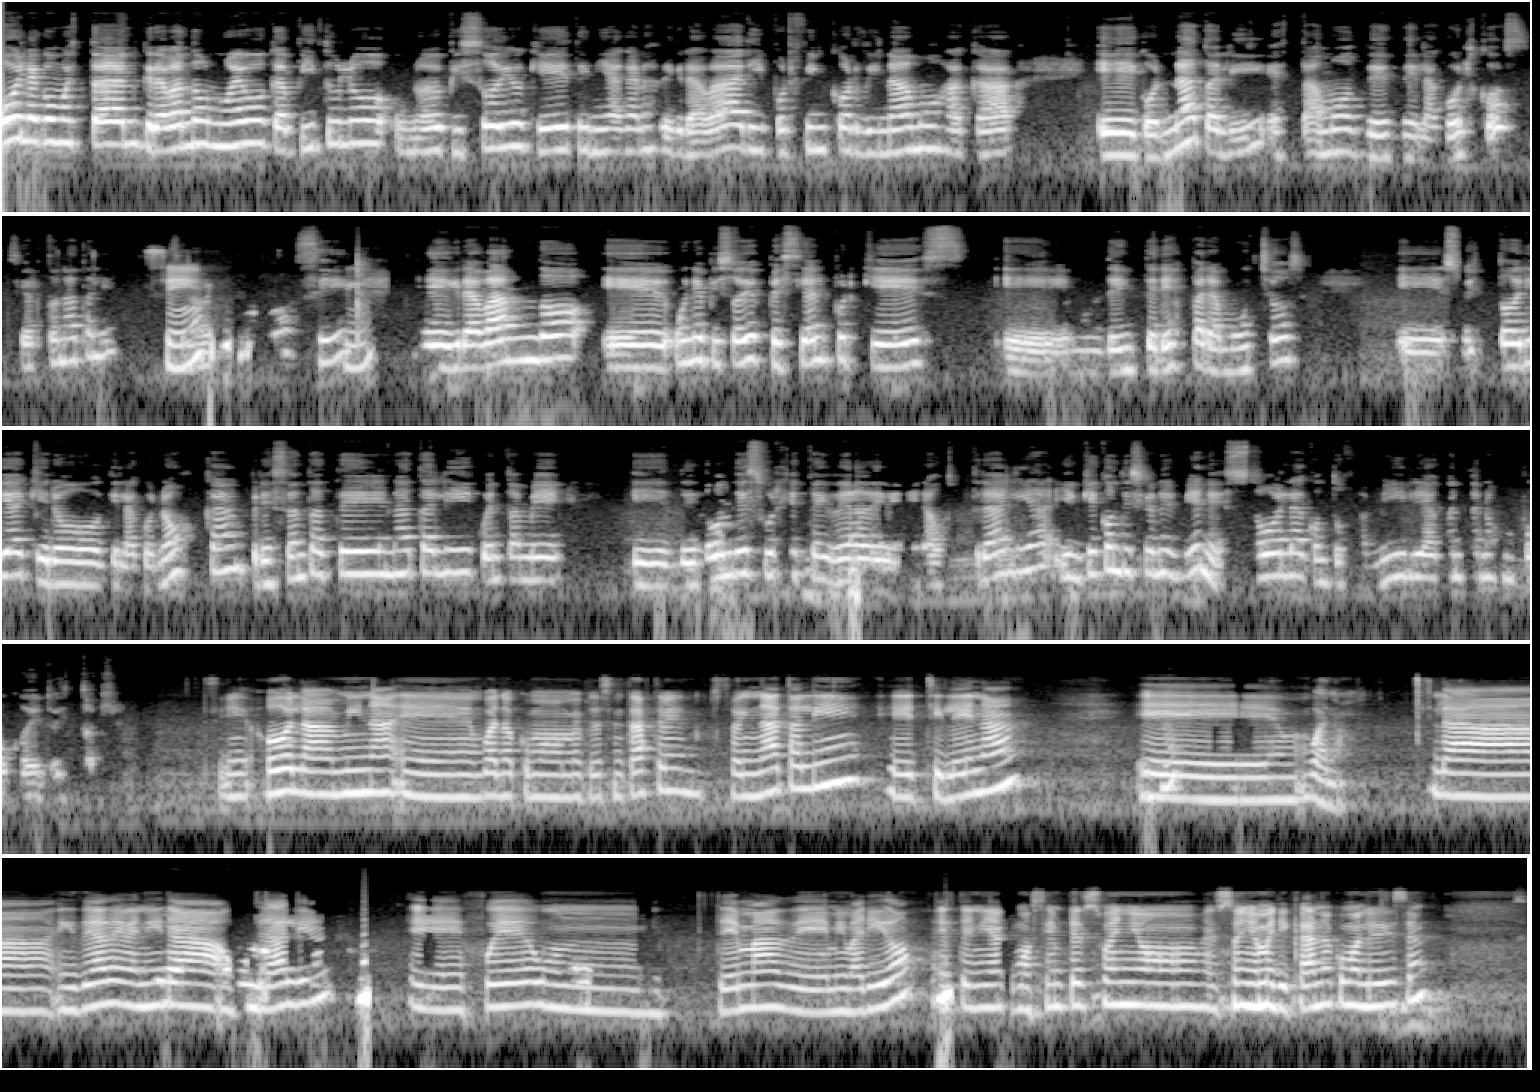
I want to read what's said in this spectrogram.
Hola, ¿cómo están? Grabando un nuevo capítulo, un nuevo episodio que tenía ganas de grabar y por fin coordinamos acá eh, con Natalie. Estamos desde la Colcos, ¿cierto Natalie? Sí. Sí. Eh, grabando eh, un episodio especial porque es de interés para muchos. su historia, quiero que la conozcan. Preséntate, Natalie, cuéntame eh, de dónde surge esta idea de venir a Australia y en qué condiciones vienes, sola, con tu familia. Cuéntanos un poco de tu historia. Sí, hola Mina, Eh, bueno, como me presentaste, soy Natalie, eh, chilena. Eh, bueno, la idea de venir a Australia eh, fue un tema de mi marido. Él tenía como siempre el sueño, el sueño americano, como le dicen,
